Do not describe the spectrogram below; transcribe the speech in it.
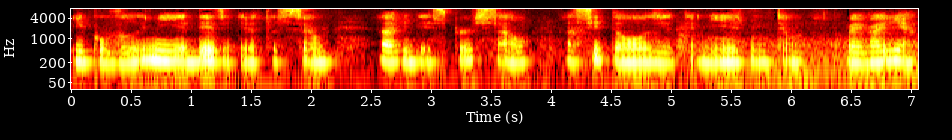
hipovolemia, desidratação, avidez por sal, acidose até mesmo, então vai variar.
